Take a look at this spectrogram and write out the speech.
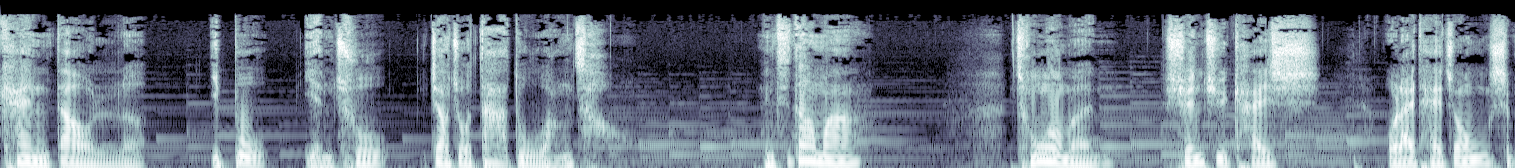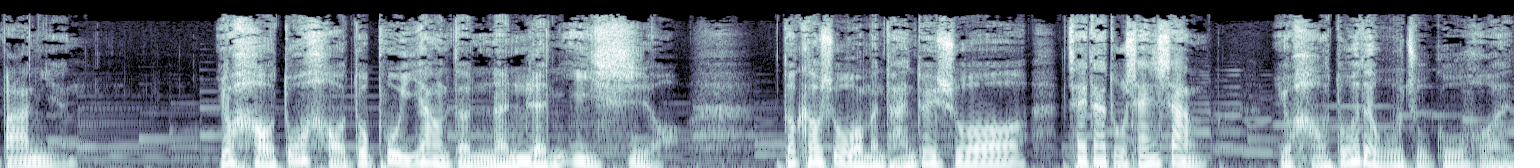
看到了一部演出，叫做《大渡王朝》。你知道吗？从我们选举开始，我来台中十八年，有好多好多不一样的能人异士哦，都告诉我们团队说，在大肚山上有好多的无主孤魂。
